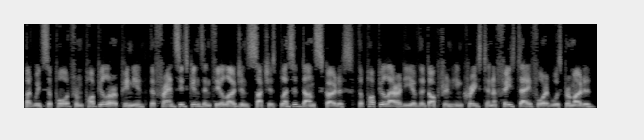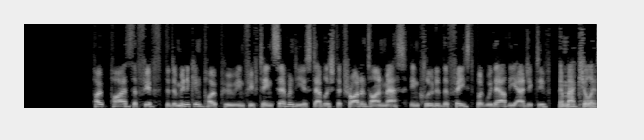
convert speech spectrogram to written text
But with support from popular opinion, the Franciscans and theologians such as Blessed Duns Scotus, the popularity of the doctrine increased and a feast day for it was promoted. Pope Pius V, the Dominican pope who in 1570 established the Tridentine Mass, included the feast but without the adjective immaculate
